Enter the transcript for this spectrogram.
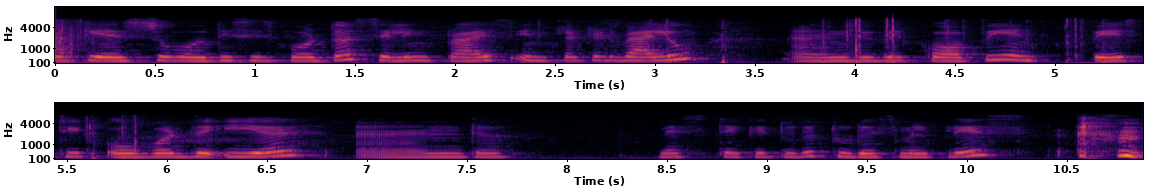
Okay so this is for the selling price inflated value. And we will copy and paste it over the year. And let's take it to the two decimal place.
